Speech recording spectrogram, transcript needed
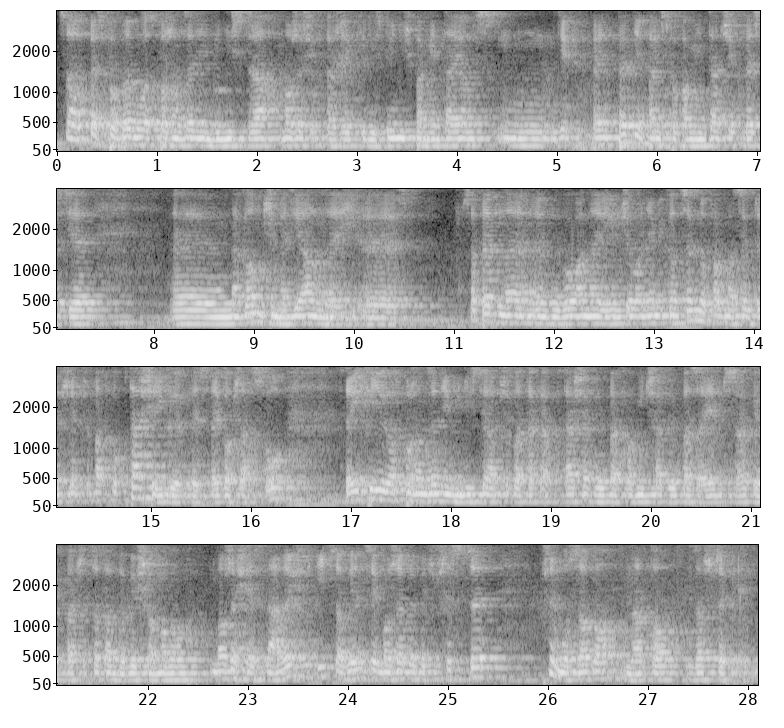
co bez problemu rozporządzeniem ministra może się w każdej chwili zmienić, pamiętając, mm, pewnie Państwo pamiętacie kwestię e, nagonki medialnej, e, zapewne wywołanej działaniami koncernów farmaceutycznych w przypadku ptasiej grypy swego czasu. Tej chwili rozporządzenie ministra, na przykład taka ptasia grypa chomicza, grypa zajęcza, grypa, czy co tam wymyślą, mogą, może się znaleźć i co więcej, możemy być wszyscy przymusowo na to zaszczepieni.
